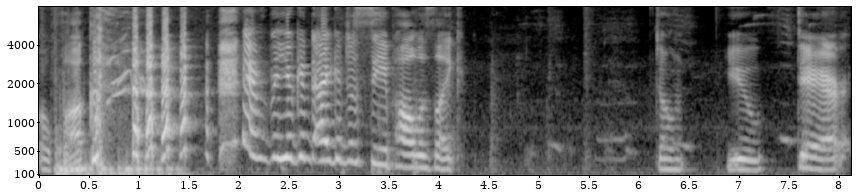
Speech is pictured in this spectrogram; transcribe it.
"Oh fuck!" and but you could, I could just see Paul was like, "Don't you dare!"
